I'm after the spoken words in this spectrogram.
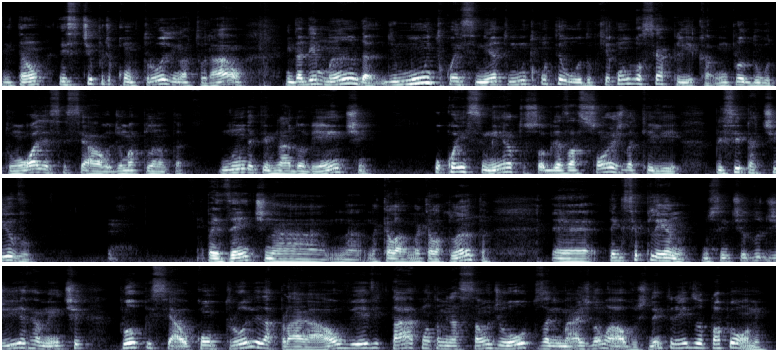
Então, esse tipo de controle natural ainda demanda de muito conhecimento, muito conteúdo, porque quando você aplica um produto, um óleo essencial de uma planta num determinado ambiente, o conhecimento sobre as ações daquele princípio ativo presente na, na, naquela, naquela planta é, tem que ser pleno, no sentido de realmente propiciar o controle da praga-alvo e evitar a contaminação de outros animais não alvos, dentre eles o próprio homem.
